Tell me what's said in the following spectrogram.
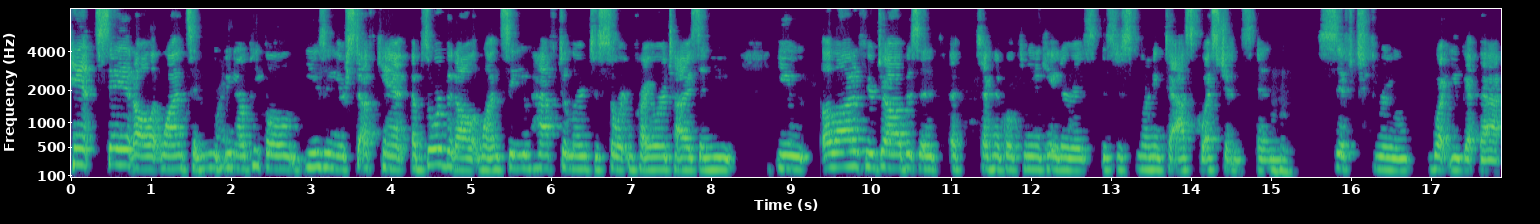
can't say it all at once and, right. you know, people using your stuff can't absorb it all at once. So you have to learn to sort and prioritize and you, you, a lot of your job as a, a technical communicator is, is just learning to ask questions and mm-hmm. sift through what you get back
